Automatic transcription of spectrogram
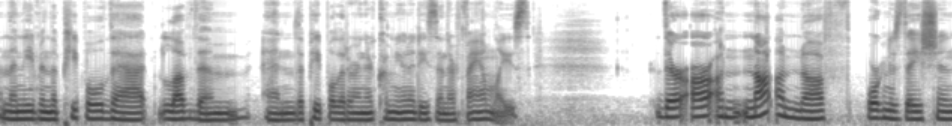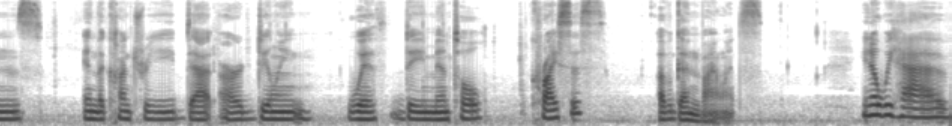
and then even the people that love them and the people that are in their communities and their families. There are not enough organizations in the country that are dealing with the mental crisis of gun violence. You know, we have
